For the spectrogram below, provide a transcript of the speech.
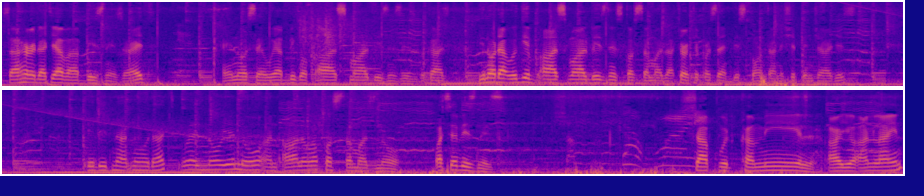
So, I heard that you have a business, right? yes. I know, say we are big up all small businesses because you know that we give all small business customers a 30% discount on the shipping charges. You did not know that? Well, now you know, and all our customers know. What's your business? Shop. With Camille. Are you online?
